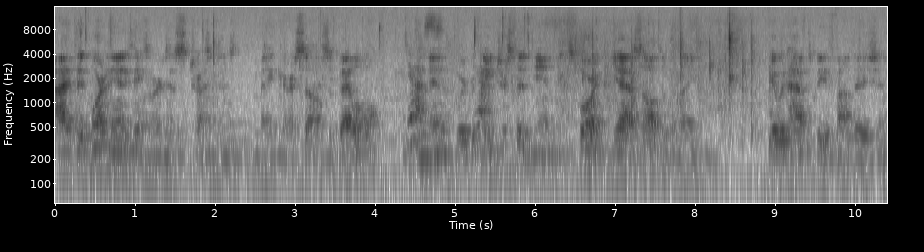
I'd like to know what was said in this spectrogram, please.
I think more than anything, we're just trying to make ourselves available. Yes. And we're Yeah. interested in exploring, yes, ultimately, it would have to be a foundation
